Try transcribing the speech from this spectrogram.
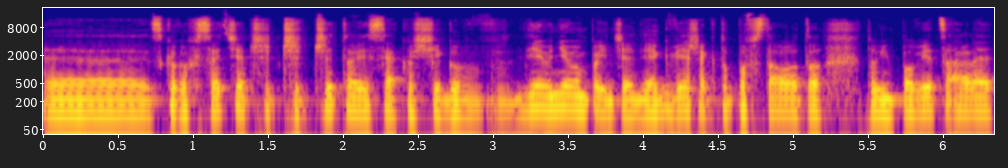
e, skoro chcecie, czy, czy, czy to jest jakoś jego, nie, nie mam pojęcia, jak wiesz, jak to powstało, to, to mi powiedz, ale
